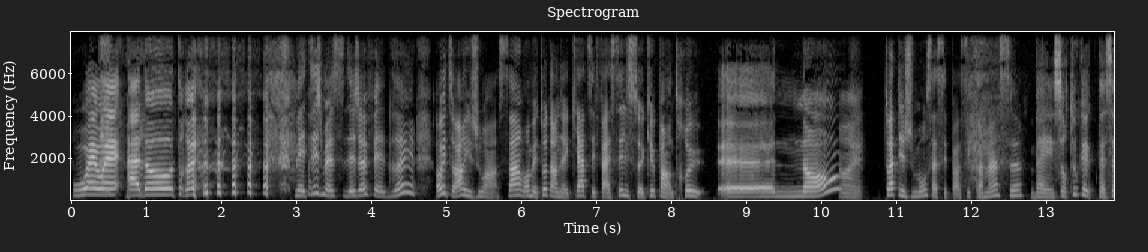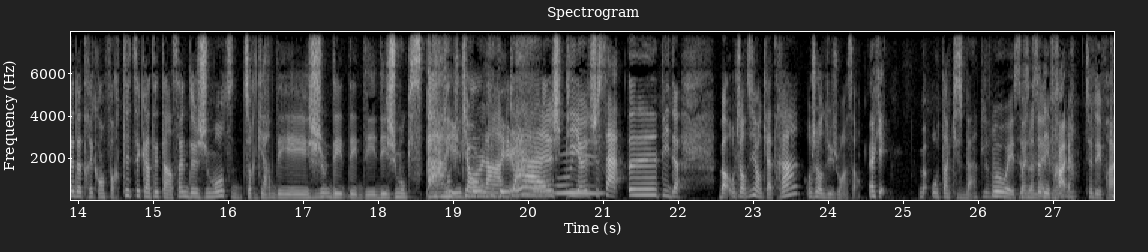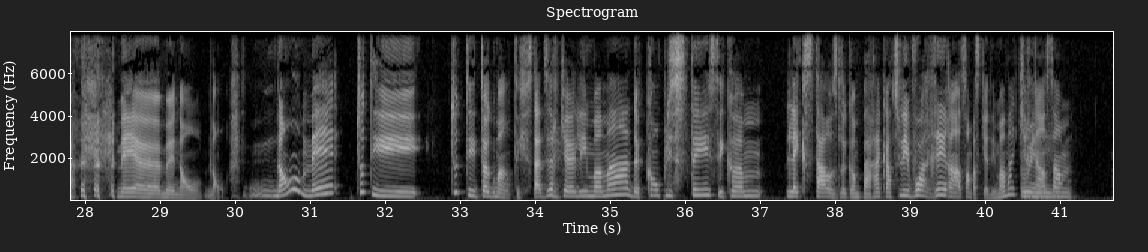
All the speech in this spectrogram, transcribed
Ouais, ouais, à d'autres. mais tu sais, je me suis déjà fait dire, oh, tu vois, ils jouent ensemble. Oh, mais toi, t'en as quatre, c'est facile, ils s'occupent entre eux. Euh, non. ouais. Toi, tes jumeaux, ça s'est passé comment, ça? Ben, surtout que tu essaies de te réconforter. Tu sais, quand tu es enceinte de jumeaux, tu, tu regardes des, ju- des, des, des, des jumeaux qui se parlent, puis qui ont un langage, puis euh, juste à eux, puis de... Bon, aujourd'hui, ils ont 4 ans. Aujourd'hui, ils jouent ensemble. OK. Ben, Autant qu'ils se battent. Là, Oui, oui, c'est Ben ça, c'est des frères. C'est des frères. mais, euh, mais non, non. Non, mais tout est, tout est augmenté. C'est-à-dire Ouais. que les moments de complicité, c'est comme l'extase, comme parents. Quand tu les vois rire ensemble, parce qu'il y a des moments qui Oui. rient ensemble,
